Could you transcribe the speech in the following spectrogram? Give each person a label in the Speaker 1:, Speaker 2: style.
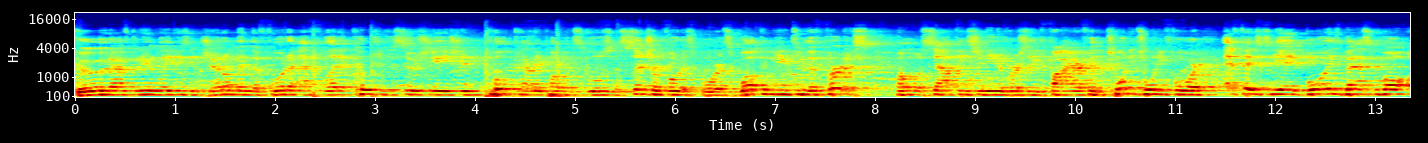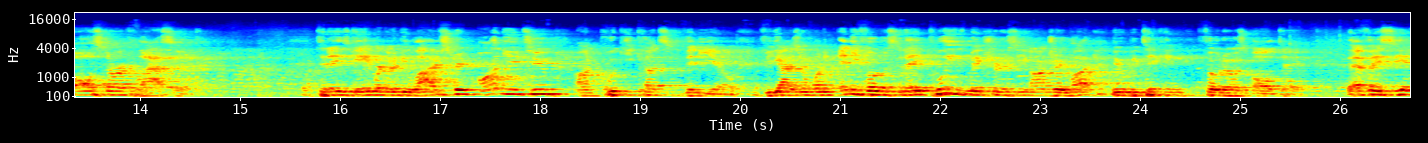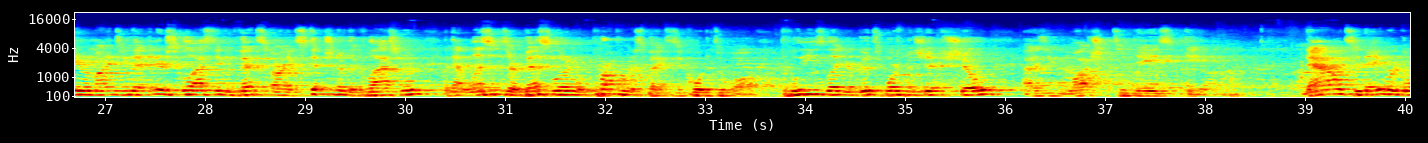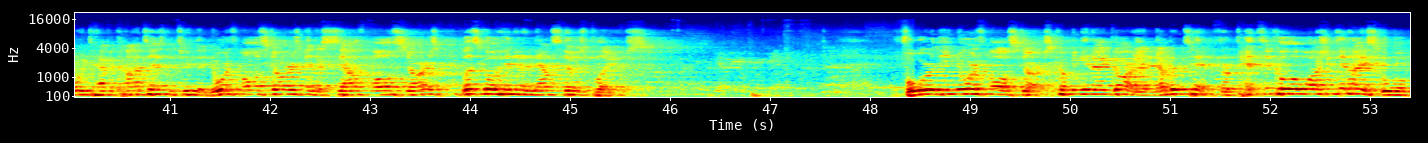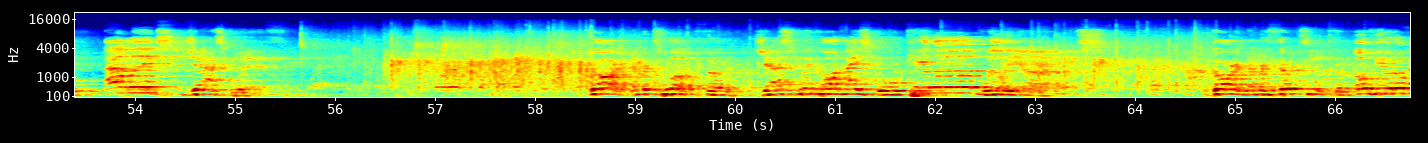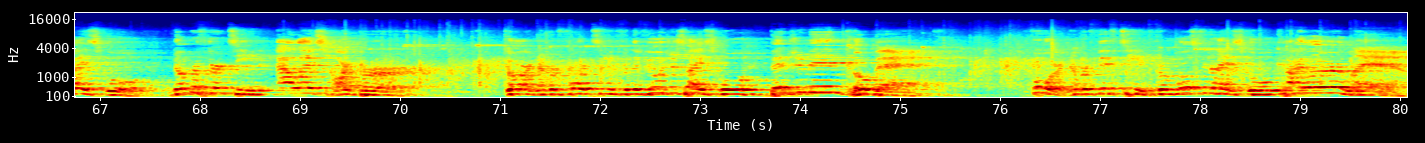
Speaker 1: Good afternoon, ladies and gentlemen. The Florida Athletic Coaches Association, Polk County Public Schools, and Central Florida Sports welcome you to the Furnace, home of Southeastern University Fire for the 2024 FACA Boys Basketball All-Star Classic. Today's game we're going to be live streamed on YouTube on Quickie Cuts Video. If you guys are wanting any photos today, please make sure to see Andre Lott. He will be taking photos all day. The FACA reminds you that interscholastic events are an extension of the classroom and that lessons are best learned with proper respect is accorded to all. Please let your good sportsmanship show as you watch today's game. Now, today we're going to have a contest between the North All-Stars and the South All-Stars. Let's go ahead and announce those players. For the North All-Stars, coming in at guard at number 10 from Pensacola, Washington High School, Alex Jasquith. Guard number 12 from Jasquith High School, Caleb Williams. Guard number 13 from Oviedo High School, number 13, Alex Harper. Guard number 14 from the Villages High School, Benjamin Kobach. Guard number 15 from Wilson High School, Kyler Lamb.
